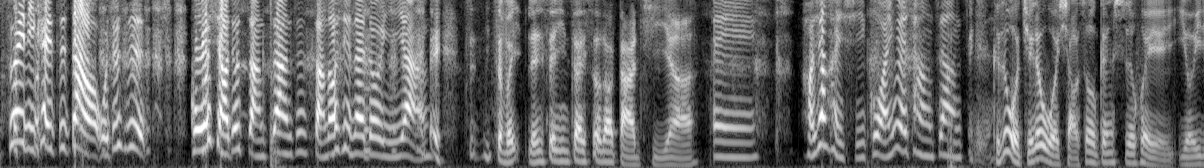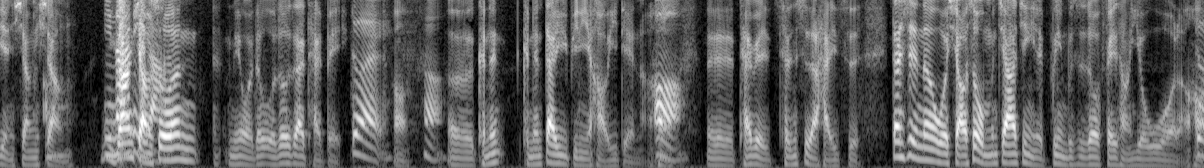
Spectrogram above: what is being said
所以你可以知道，我就是国小就长这样，就是长到现在都一样。哎、欸，这你怎么人生一再受到打击啊？哎、欸，好像很习惯，因为常常这样子。可是我觉得我小时候跟诗慧有一点相像。哦”你刚刚讲说没有，我都我都在台北。对，哦，呃，可能可能待遇比你好一点了哈。呃，台北城市的孩子，但是呢，我小时候我们家境也并不是说非常优渥了哈。对。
